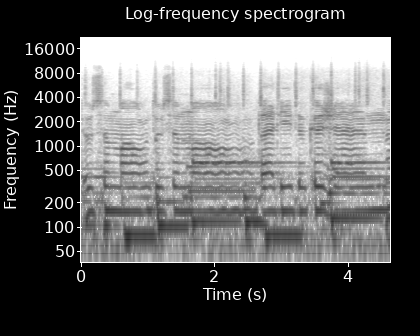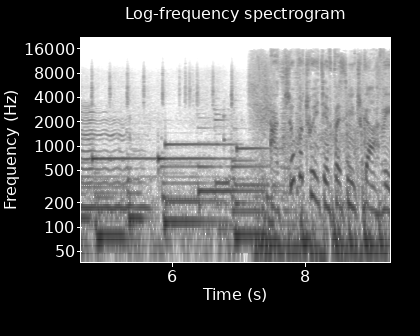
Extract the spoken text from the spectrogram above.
Doucement, doucement, petite que j'aime. A čo počujete v pesničkách vy?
